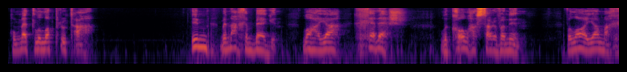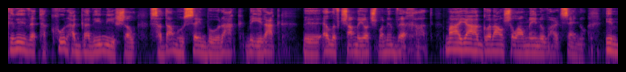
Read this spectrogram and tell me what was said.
הוא מת ללא פרוטה. אם מנחם בגין לא היה חירש לכל הסרבנים, ולא היה מחריב את הכור הגרעיני של סדאם חוסיין בעיראק, בעיראק ב-1981, מה היה הגורל של עמנו וארצנו? אם,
